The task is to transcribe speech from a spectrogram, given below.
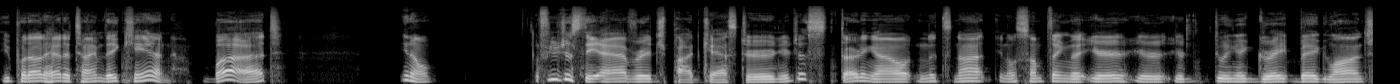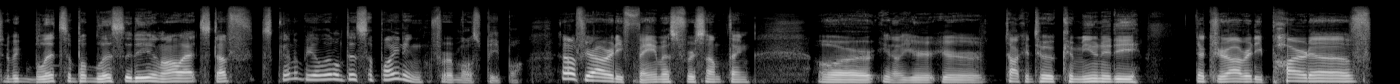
you put out ahead of time, they can. But you know, if you're just the average podcaster and you're just starting out, and it's not you know something that you're you're you're doing a great big launch and a big blitz of publicity and all that stuff, it's going to be a little disappointing for most people. Now, if you're already famous for something or you know you're you're talking to a community that you're already part of.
